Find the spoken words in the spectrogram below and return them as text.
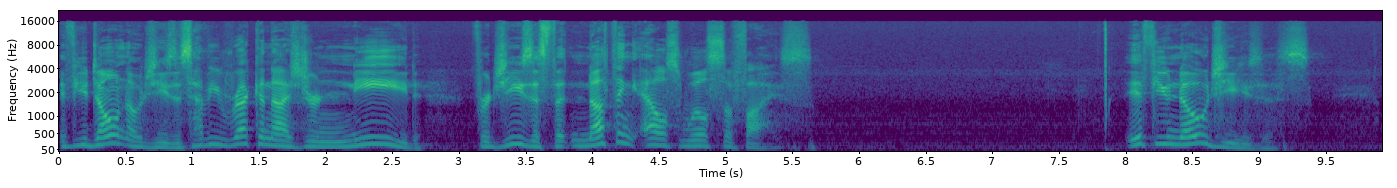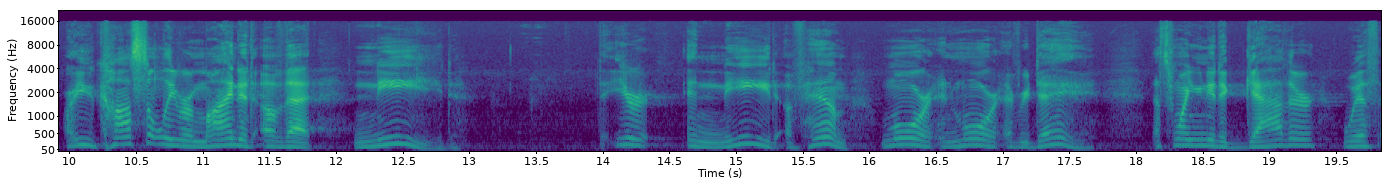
If you don't know Jesus, have you recognized your need for Jesus that nothing else will suffice? If you know Jesus, are you constantly reminded of that need? That you're in need of Him more and more every day. That's why you need to gather with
